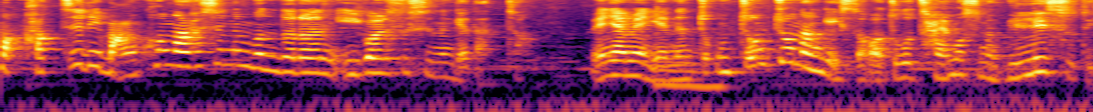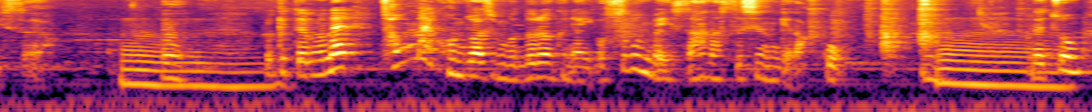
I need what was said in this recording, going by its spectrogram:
막 각질이 많거나 하시는 분들은 이걸 쓰시는 게 낫죠. 왜냐면 얘는 조금 쫀쫀한 게 있어가지고 잘못 쓰면 밀릴 수도 있어요. 음. 응. 그렇기 때문에 정말 건조하신 분들은 그냥 이거 수분 베이스 하나 쓰시는 게 낫고 음. 근데 좀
